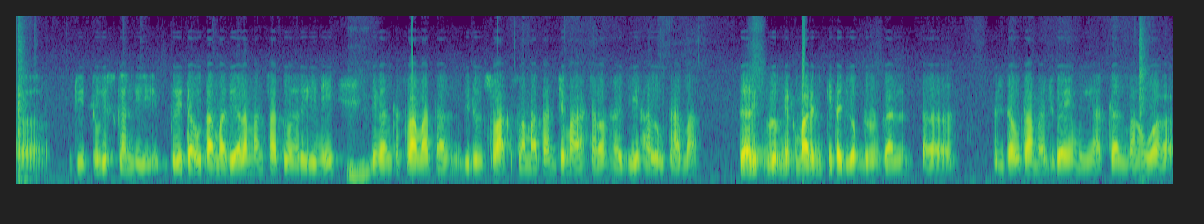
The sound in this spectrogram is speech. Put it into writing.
uh, dituliskan di berita utama di halaman satu hari ini mm-hmm. dengan keselamatan judul keselamatan jemaah calon haji hal utama dari sebelumnya kemarin kita juga menurunkan uh, berita utama juga yang mengingatkan bahwa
